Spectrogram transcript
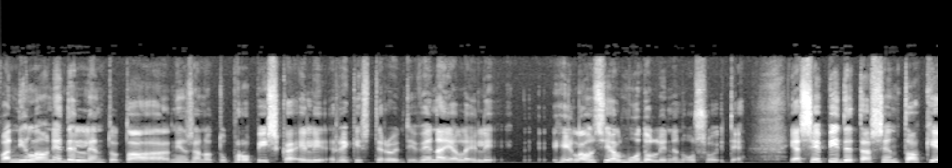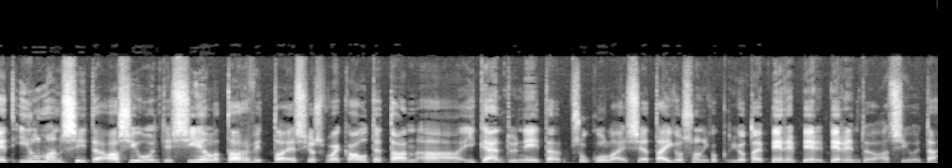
vaan niillä on edelleen tota, niin sanottu propiska eli rekisteröinti Venäjällä, eli heillä on siellä muodollinen osoite. Ja se pidetään sen takia, että ilman sitä asiointi siellä tarvittaessa, jos vaikka autetaan ää, ikääntyneitä sukulaisia tai jos on jotain per, per, perintöasioita,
